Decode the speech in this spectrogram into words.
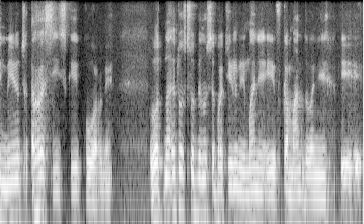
имеют российские корни. Вот на эту особенность обратили внимание и в командовании и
